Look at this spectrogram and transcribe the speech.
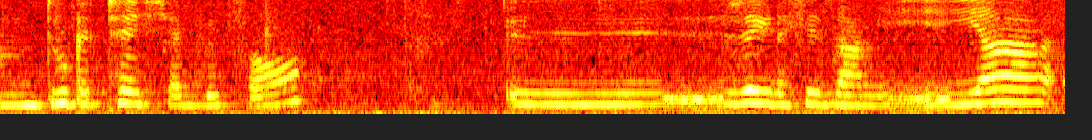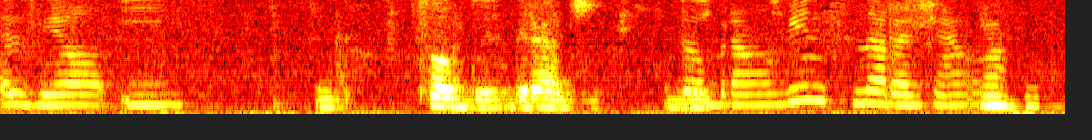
druga część jakby co. Yy, żegna się z wami ja, Ezio i Cody, gradzi. dobra, więc na razie. Mhm.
